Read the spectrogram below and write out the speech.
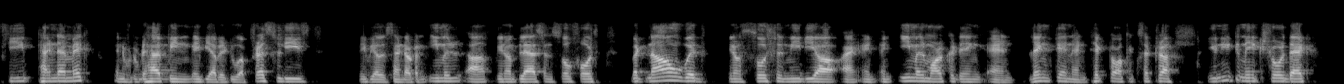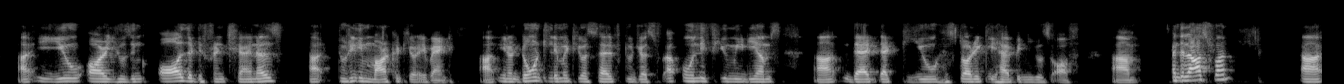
pre-pandemic and would have been maybe able to do a press release maybe i'll send out an email uh, you know blast and so forth. But now with you know social media and, and email marketing and linkedin and tiktok etc you need to make sure that uh, you are using all the different channels uh, to really market your event uh, you know don't limit yourself to just uh, only few mediums uh, that that you historically have been used of um, and the last one uh,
